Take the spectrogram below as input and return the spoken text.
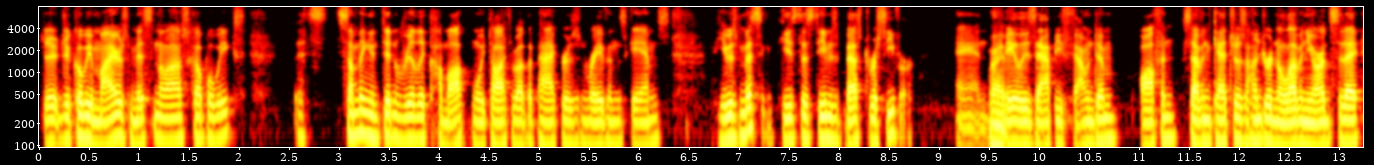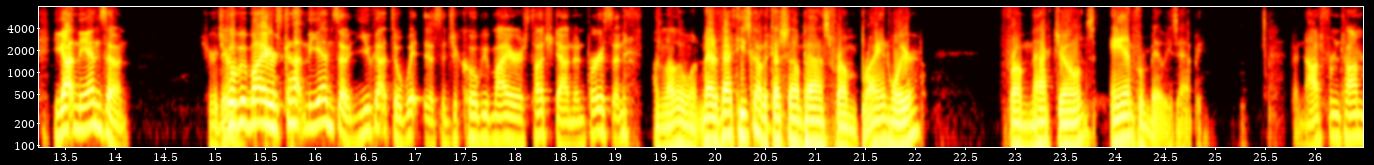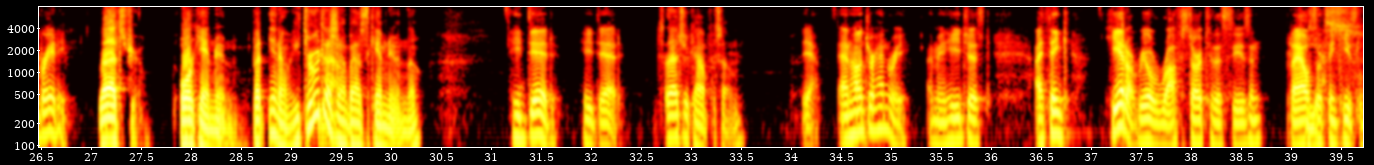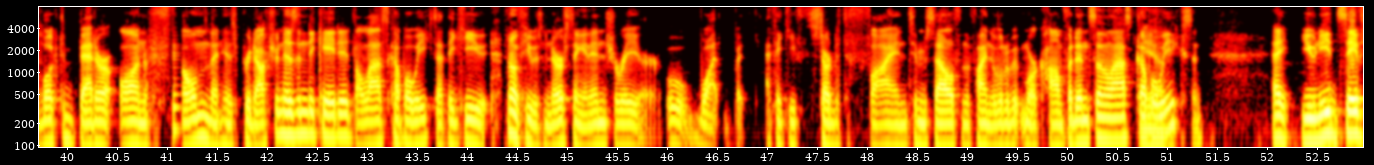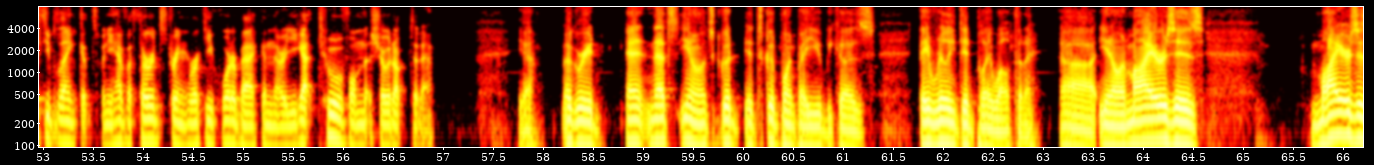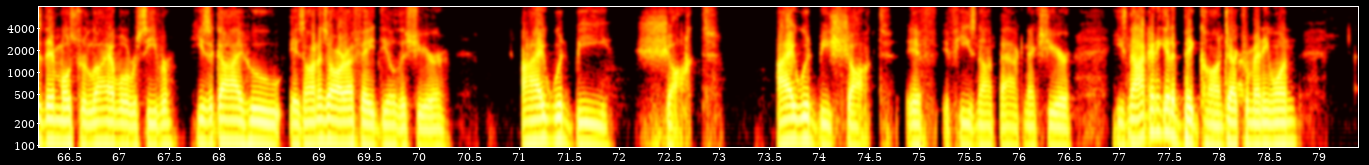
J- Jakobi Meyers missed in the last couple weeks. It's something that didn't really come up when we talked about the Packers and Ravens games. He was missing. He's this team's best receiver, and Right. Bailey Zappe found him often. Seven catches, 111 yards today. He got in the end zone. Sure did. Jakobi Meyers got in the end zone. You got to witness a Jakobi Meyers touchdown in person. Another one. Matter of fact, he's got a touchdown pass from Brian Hoyer, from Mac Jones, and from Bailey Zappe. but not from Tom Brady. That's true. Or Cam Newton. But you know, he threw a touchdown pass to Cam Newton though. He did. He did. So that should count for something. Yeah. And Hunter Henry. I mean, he just, I think he had a real rough start to the season, but I also think he's looked better on film than his production has indicated the last couple of weeks. I think he, I don't know if he was nursing an injury or what, but I think he started to find himself and find a little bit more confidence in the last couple Yeah. weeks. And hey, you need safety blankets when you have a third string rookie quarterback in there. You got two of them that showed up today. Yeah, agreed. And that's you know, it's good it's a good point by you because they really did play well today. Uh, you know, and Meyers is Meyers is their most reliable receiver. He's a guy who is on his RFA deal this year. I would be shocked. I would be shocked if if he's not back next year. He's not going to get a big contract from anyone,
